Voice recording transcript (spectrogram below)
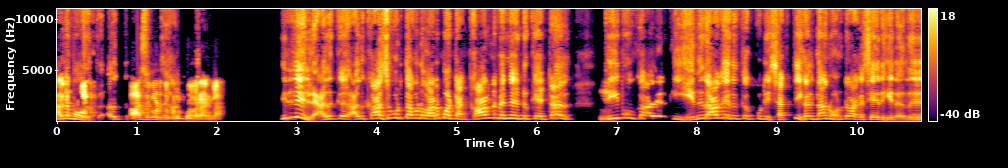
அலமோது அதுக்கு காசு கொடுத்து கூப்பிட்டு வராங்களா? இல்ல இல்ல. அதுக்கு அது காசு கொடுத்தா கூட வரமாட்டாங்க. காரணம் என்ன என்று கேட்டால். திமுகவிற்கு எதிராக இருக்கக்கூடிய சக்திகள் தான் ஒன்றாக சேர்கிறது.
